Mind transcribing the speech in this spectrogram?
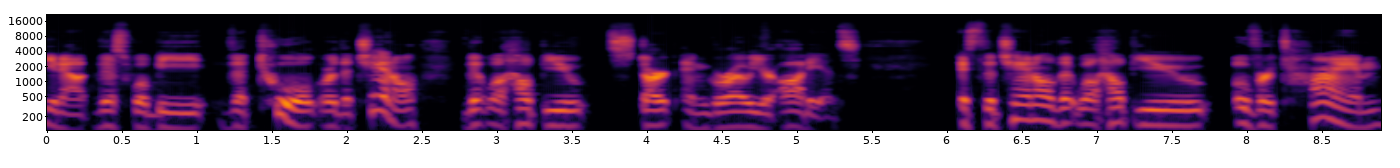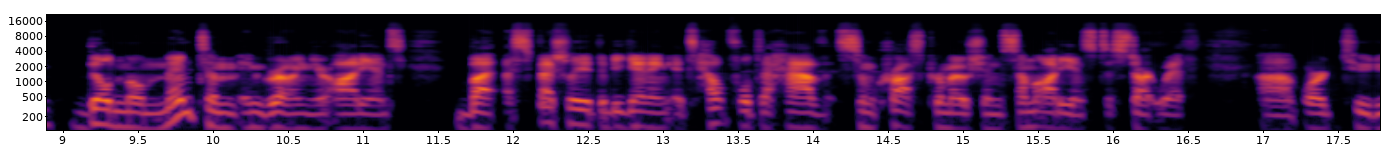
you know this will be the tool or the channel that will help you start and grow your audience. It's the channel that will help you over time build momentum in growing your audience. But especially at the beginning, it's helpful to have some cross promotion, some audience to start with, um, or to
